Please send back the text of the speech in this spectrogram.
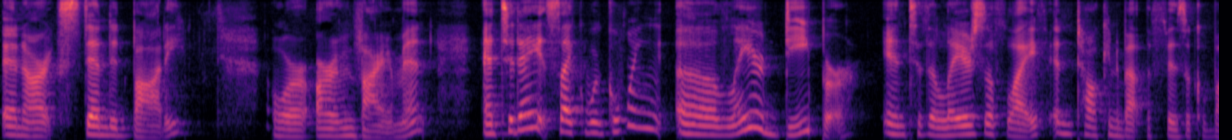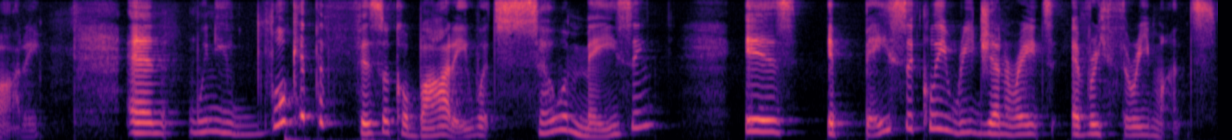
and our extended body or our environment. And today it's like we're going a layer deeper into the layers of life and talking about the physical body. And when you look at the physical body, what's so amazing is it basically regenerates every three months.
